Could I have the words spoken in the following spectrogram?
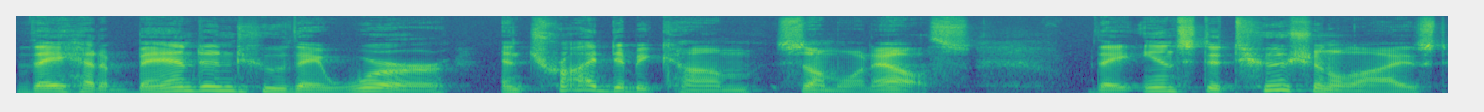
they had abandoned who they were and tried to become someone else. They institutionalized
